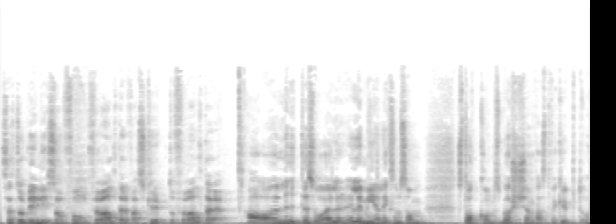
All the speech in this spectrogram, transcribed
Så att då blir ni som fondförvaltare fast kryptoförvaltare? Ja, lite så. Eller, eller mer liksom som Stockholmsbörsen fast för krypto.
